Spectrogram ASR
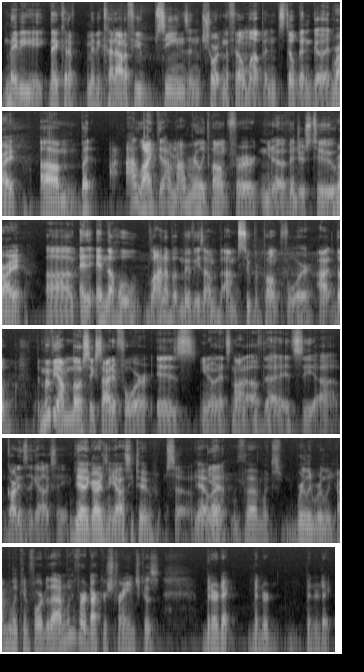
maybe they could have maybe cut out a few scenes and shortened the film up and still been good. Right, Um, but I, I liked it. I'm, I'm really pumped for you know Avengers two. right. Um, and, and the whole lineup of movies I'm, I'm super pumped for. Uh, the the movie I'm most excited for is you know and it's not of that it's the uh, Guardians of the Galaxy. Yeah, the Guardians of the Galaxy too. So Yeah, yeah, That, that looks really, really. I'm looking forward to that. I'm looking for Doctor Strange because Benedict, Bender, Benedict,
